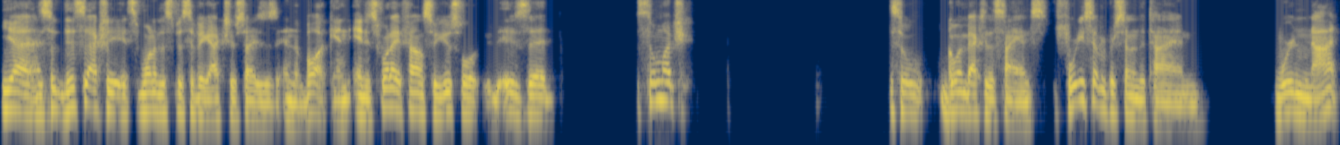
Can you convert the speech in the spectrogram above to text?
Yeah. So this is actually, it's one of the specific exercises in the book. And, and it's what I found so useful is that so much. So going back to the science, 47% of the time, we're not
